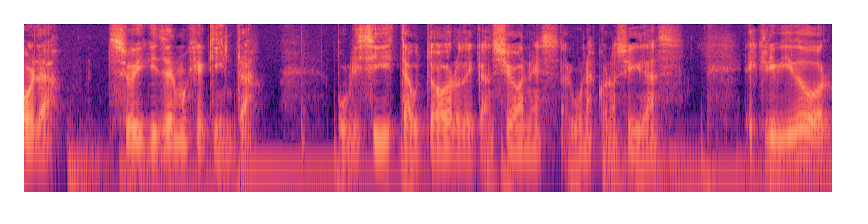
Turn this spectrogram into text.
Hola, soy Guillermo Giaquinta, publicista, autor de canciones, algunas conocidas, escribidor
